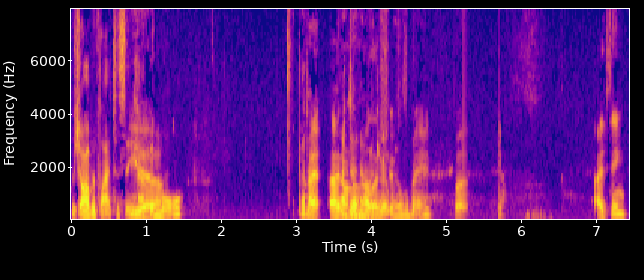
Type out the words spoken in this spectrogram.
which I would like to see Yeah. happen more. But I, I don't, don't know, know how whether that it shift will, is made, but I think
